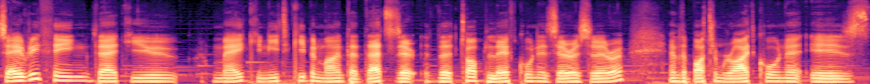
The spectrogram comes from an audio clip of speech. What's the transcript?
So everything that you make, you need to keep in mind that that's the top left corner is 0, 0, and the bottom right corner is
